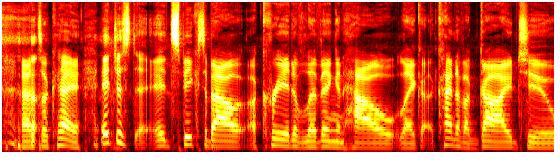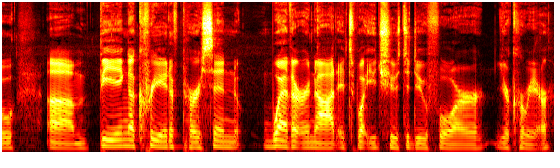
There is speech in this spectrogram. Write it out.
That's okay. It just it speaks about a creative living and how like kind of a guide to um, being a creative person, whether or not it's what you choose to do for your career.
